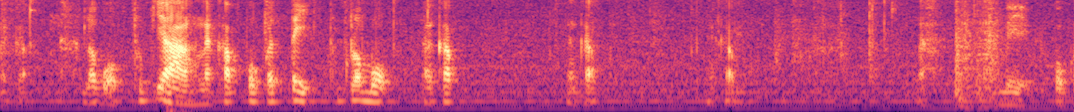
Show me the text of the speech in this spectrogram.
นะครับระบบทุกอย่างนะครับปกติทุกระบบนะครับนะครับนะครับนะเบรกปก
